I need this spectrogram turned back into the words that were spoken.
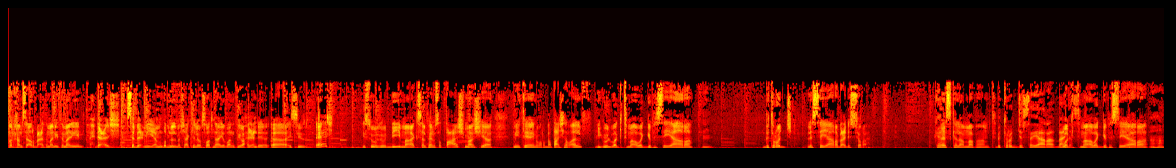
صفر خمسة أربعة ثمانية وثمانين أحد سبعمية. من ضمن المشاكل اللي وصلتنا أيضا في واحد عنده آه يسوزو إيش؟ يسوزو دي ماكس 2016 ماشية 214 ألف. يقول وقت ما أوقف السيارة. بترج للسيارة بعد السرعة. كيف؟ إيش كلام ما فهمت. بترج السيارة بعد وقت ما أوقف السيارة أها.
